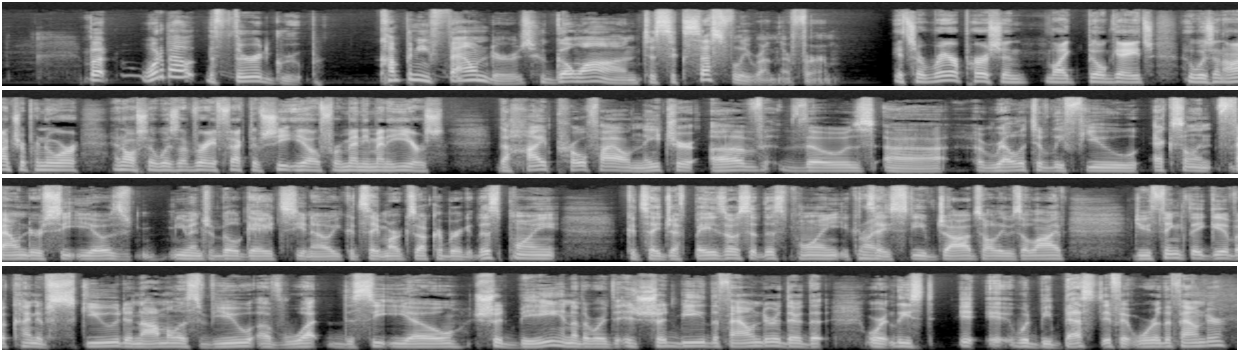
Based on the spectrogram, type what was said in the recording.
But what about the third group? Company founders who go on to successfully run their firm. It's a rare person like Bill Gates, who was an entrepreneur and also was a very effective CEO for many, many years. The high profile nature of those uh, relatively few excellent founder CEOs, you mentioned Bill Gates, you know, you could say Mark Zuckerberg at this point, could say Jeff Bezos at this point. You could right. say Steve Jobs while he was alive. Do you think they give a kind of skewed, anomalous view of what the CEO should be? In other words, it should be the founder. They're the, or at least it, it would be best if it were the founder.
